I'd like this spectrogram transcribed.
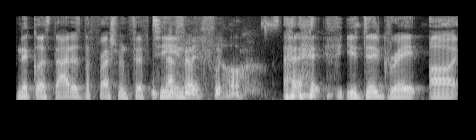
Nicholas, that is the freshman 15. Definitely food hall. you did great. Uh,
